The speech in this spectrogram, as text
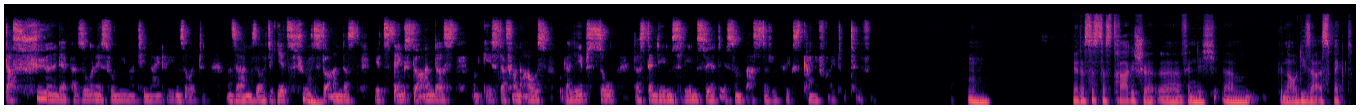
das Fühlen der Person ist, wo niemand hineinreden sollte und sagen sollte, jetzt fühlst du anders, jetzt denkst du anders und gehst davon aus oder lebst so, dass dein Leben lebenswert ist und basta, du kriegst keine Freitothilfe. Mhm. Ja, das ist das Tragische, äh, finde ich, ähm, genau dieser Aspekt.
